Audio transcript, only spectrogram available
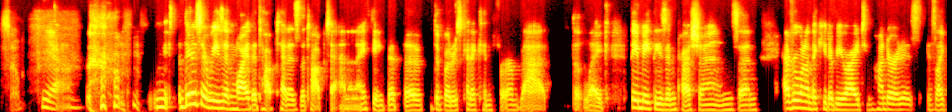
So. Yeah, there's a reason why the top 10 is the top 10, and I think that the the voters kind of confirm that that like they make these impressions and everyone on the QWI 200 is is like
